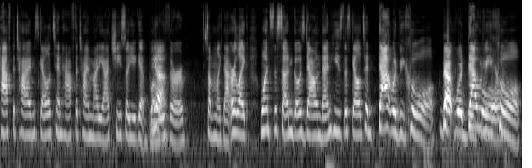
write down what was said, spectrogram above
half the time skeleton, half the time mariachi so you get both Yeah. or something like that. Or like once the sun goes down then he's the skeleton. That would be cool. That would be that cool. would be cool.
